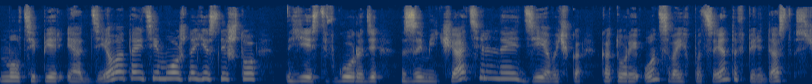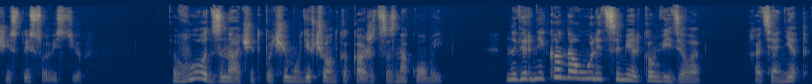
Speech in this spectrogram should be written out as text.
мол, теперь и от дела отойти можно, если что, есть в городе замечательная девочка, которой он своих пациентов передаст с чистой совестью. Вот, значит, почему девчонка кажется знакомой. Наверняка на улице мельком видела. Хотя нет.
